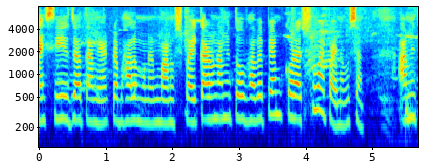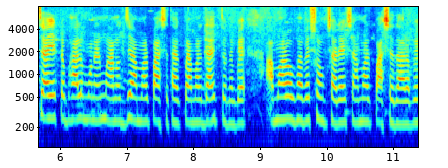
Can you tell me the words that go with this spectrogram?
আইসি যাতে আমি একটা ভালো মনের মানুষ পাই কারণ আমি তো ওভাবে প্রেম করার সময় পাই না বুঝছেন? আমি চাই একটা ভালো মনের মানুষ যে আমার পাশে থাকবে আমার দায়িত্ব নেবে আমার ওভাবে সংসারে এসে আমার পাশে দাঁড়াবে।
